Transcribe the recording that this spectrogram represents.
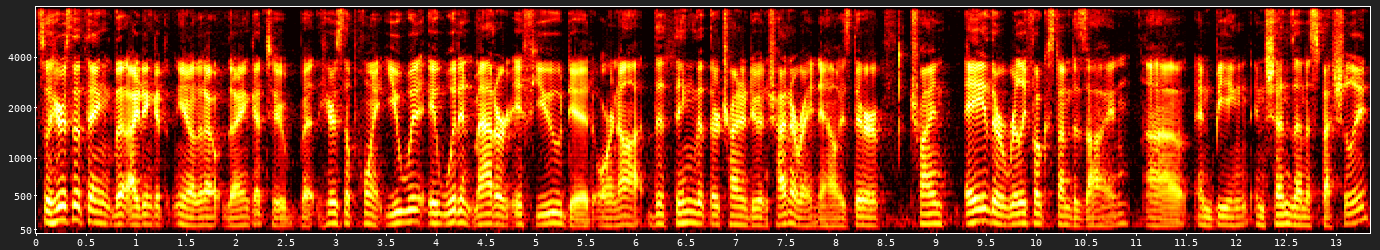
so. Here's the thing that I didn't get, you know, that I, that I didn't get to. But here's the point: you would it wouldn't matter if you did or not. The thing that they're trying to do in China right now is they're trying. A, they're really focused on design uh, and being in Shenzhen especially.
